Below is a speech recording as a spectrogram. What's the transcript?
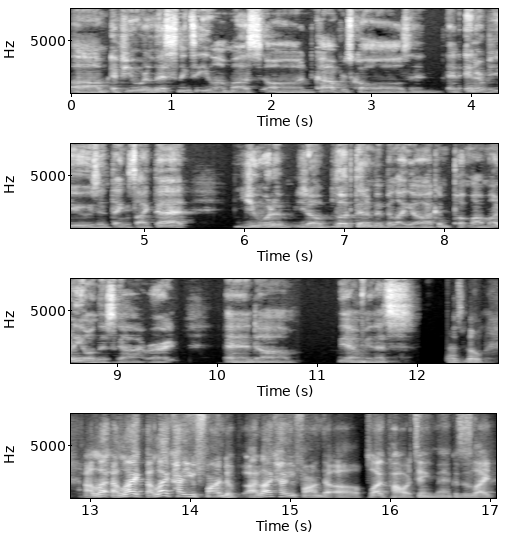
Um if you were listening to Elon Musk on conference calls and, and interviews and things like that you would have you know looked at him and been like yo I can put my money on this guy right? And um yeah I mean that's that's dope. I like I like I like how you find the I like how you find the uh plug power thing, man. Because it's like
